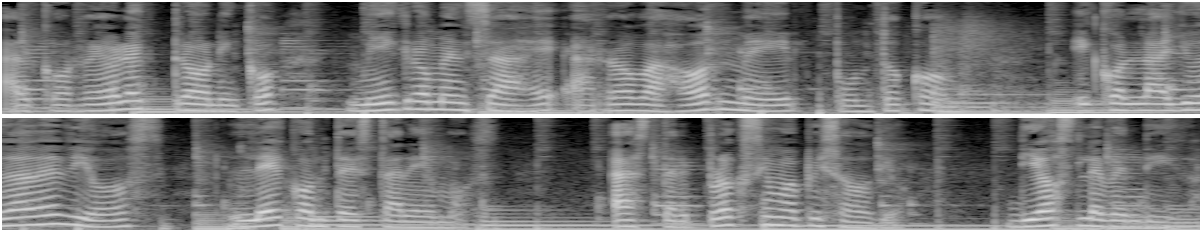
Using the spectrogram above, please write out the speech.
al correo electrónico micromensaje.hotmail.com y con la ayuda de Dios le contestaremos. Hasta el próximo episodio. Dios le bendiga.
